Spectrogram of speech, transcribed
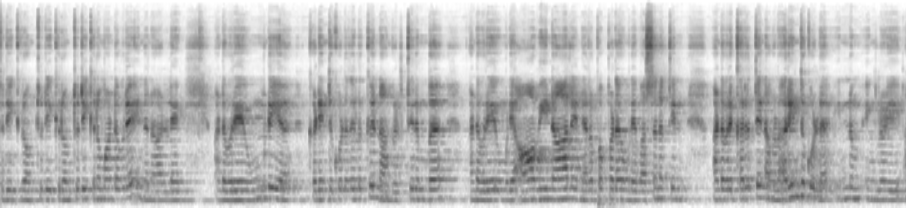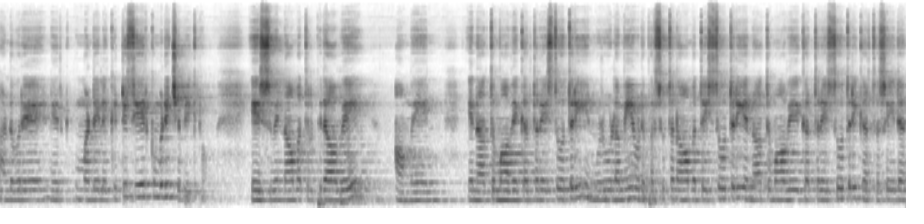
துதிக்கிறோம் துதிக்கிறோம் துதிக்கிறோம் ஆண்டவரே. இந்த நாளில் ஆண்டவரே உம்முடைய கடிந்து கொள்ளுதலுக்கு நாங்கள் திரும்ப ஆண்டவரே உம்முடைய ஆவியினால் நிரப்பப்பட உம்முடைய வசனத்தின் ஆண்டவரை கருத்தை நாங்கள் அறிந்து கொள்ள இன்னும் எங்களுடைய ஆண்டவரே நேர் மண்டையில் கிட்டி சேர்க்கும்படி செபிக்கிறோம் இயேசுவின் நாமத்தில் பிதாவே அமேன் என் ஆத்துமாவே கர்த்தரை ஸ்தோத்திரி. என் முழு உளமே உடைய பரிசுத்த நாமத்தை ஸ்தோத்திரி. என் ஆத்துமாவே கர்த்தரை ஸ்தோத்திரி. கர்த்தர் செய்த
